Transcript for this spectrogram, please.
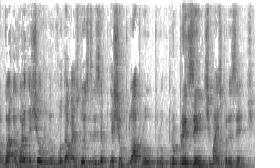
agora, agora deixa eu, eu vou dar mais dois, três exemplos, deixa eu pular para o presente, mais presente.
